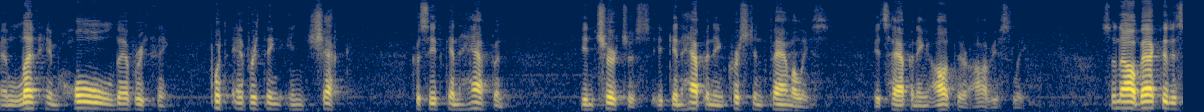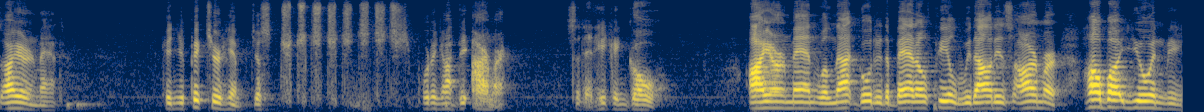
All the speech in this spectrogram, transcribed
and let him hold everything. Put everything in check. Because it can happen in churches. It can happen in Christian families. It's happening out there, obviously. So now back to this Iron Man. Can you picture him just putting on the armor so that he can go? Iron Man will not go to the battlefield without his armor. How about you and me?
